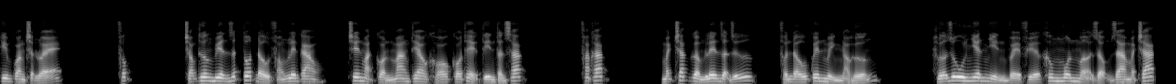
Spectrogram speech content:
kim quang chợt lóe. Phốc. trọng thương viên rất tốt đầu phóng lên cao trên mặt còn mang theo khó có thể tin thần sắc. Phát khắc. Mạch Trác gầm lên giận dữ phấn đấu quên mình nào hướng. Hứa du nhiên nhìn về phía không môn mở rộng ra mạch Trác,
